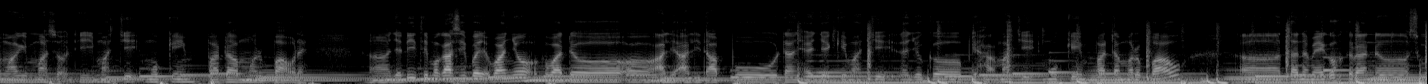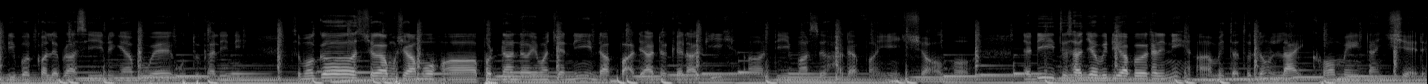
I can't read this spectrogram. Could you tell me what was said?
mari masuk di Masjid Mukim pada Merbau dah. Uh, jadi terima kasih banyak-banyak kepada uh, ahli-ahli dapur dan AJK Masjid dan juga pihak Masjid Mukim pada Merbau uh, Tanah Merah kerana sudi berkolaborasi dengan Abu untuk kali ini. Semoga ceramah-ceramah uh, perdana yang macam ni dapat diadakan lagi uh, di masa hadapan insya-Allah. Jadi itu saja video Abu kali ini. Uh, minta tolong like, komen dan share.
